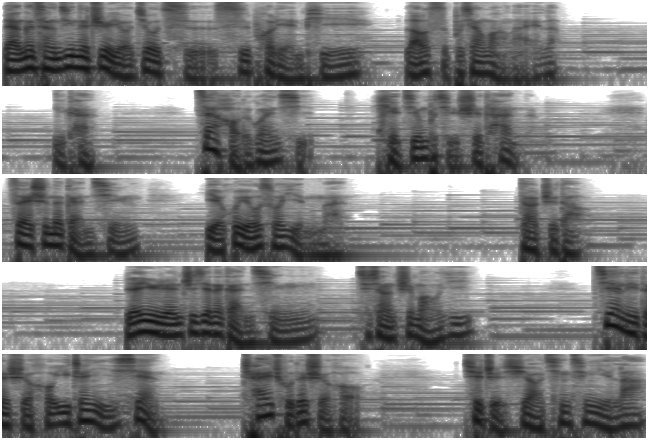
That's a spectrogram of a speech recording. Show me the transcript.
两个曾经的挚友就此撕破脸皮，老死不相往来了。你看，再好的关系，也经不起试探的；再深的感情，也会有所隐瞒。要知道，人与人之间的感情就像织毛衣，建立的时候一针一线，拆除的时候。却只需要轻轻一拉，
